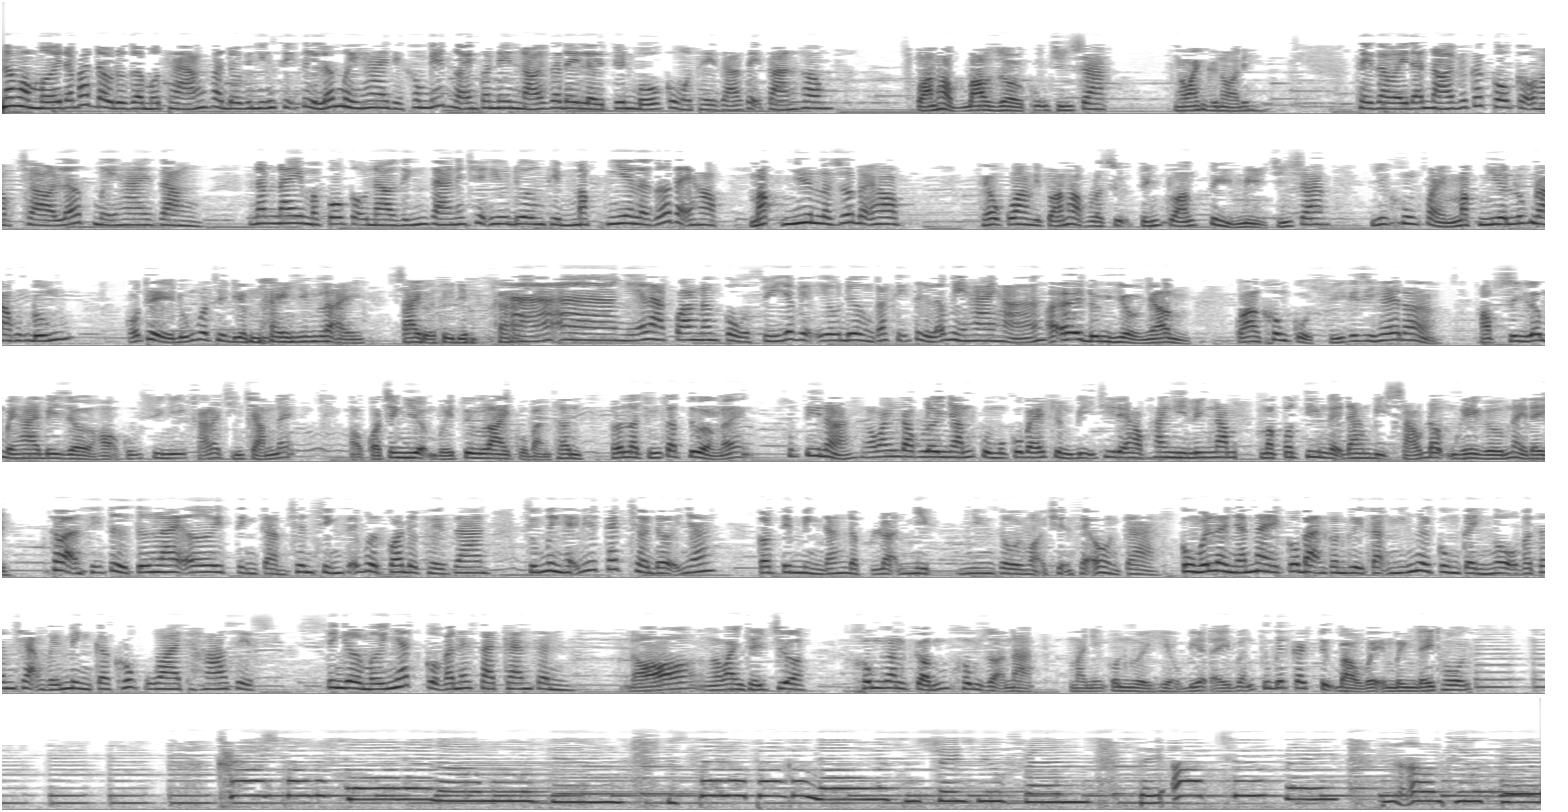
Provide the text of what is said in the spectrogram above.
Năm học mới đã bắt đầu được gần một tháng và đối với những sĩ tử lớp 12 thì không biết Ngọc Anh có nên nói ra đây lời tuyên bố của một thầy giáo dạy toán không? Toán học bao giờ cũng chính xác. Ngọc Anh cứ nói đi. Thầy giáo ấy đã nói với các cô cậu học trò lớp 12 rằng năm nay mà cô cậu nào dính dáng đến chuyện yêu đương thì mặc nhiên là rớt đại học. Mặc nhiên là rớt đại học. Theo Quang thì toán học là sự tính toán tỉ mỉ chính xác, nhưng không phải mặc nhiên lúc nào cũng đúng. Có thể đúng vào thời điểm này nhưng lại sai ở thời điểm khác. À à, nghĩa là Quang đang cổ suý cho việc yêu đương của các sĩ tử lớp 12 hả? À, ê, đừng hiểu nhầm, Quang không cổ suý cái gì hết á. Học sinh lớp 12 bây giờ họ cũng suy nghĩ khá là chín chắn đấy. Họ có trách nhiệm với tương lai của bản thân hơn là chúng ta tưởng đấy. Không tin à? Ngọc Anh đọc lời nhắn của một cô bé chuẩn bị thi đại học 2005 mà con tim lại đang bị xáo động ghê gớm này đây. Các bạn sĩ tử tương lai ơi, tình cảm chân chính sẽ vượt qua được thời gian. Chúng mình hãy biết cách chờ đợi nhé. Con tim mình đang đập loạn nhịp, nhưng rồi mọi chuyện sẽ ổn cả. Cùng với lời nhắn này, cô bạn còn gửi tặng những người cùng cảnh ngộ và tâm trạng với mình ca khúc White Houses, single mới nhất của Vanessa Canton. Đó, Ngọc Anh thấy chưa? Không ngăn cấm, không dọa nạt, mà những con người hiểu biết ấy vẫn cứ biết cách tự bảo vệ mình đấy thôi. Crashed on the floor when I moved in. This little bungalow with some strange new friends. Stay up too late and I'm too thin.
